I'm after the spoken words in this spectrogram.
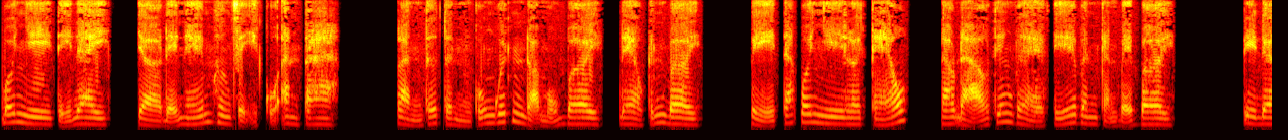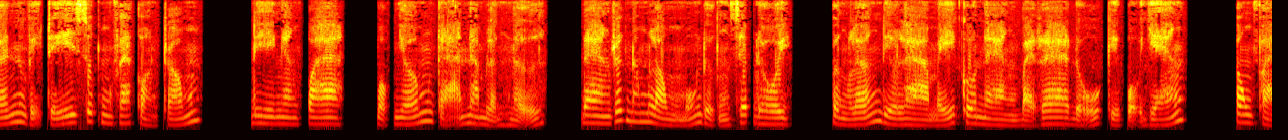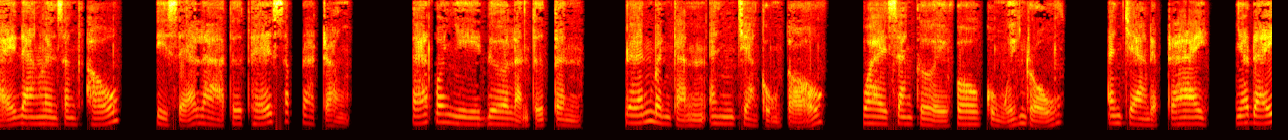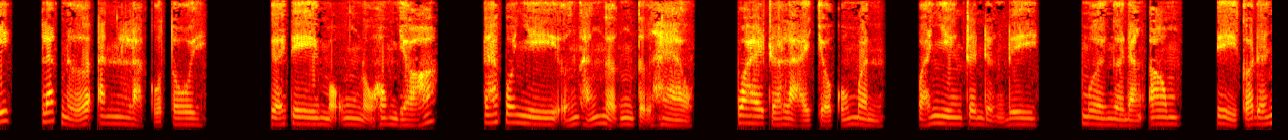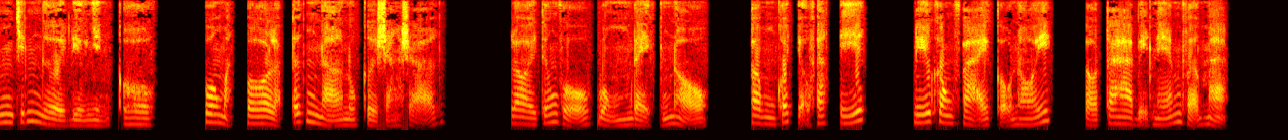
Bối nhi tỷ đây, chờ để nếm hương vị của anh ta. Lành tử tình cuốn quýt đội mũ bơi, đeo kính bơi, bị tác bối nhi lôi kéo, lao đảo tiến về phía bên cạnh bể bơi. Đi đến vị trí xuất phát còn trống, đi ngang qua, một nhóm cả nam lẫn nữ, đang rất nóng lòng muốn được xếp đôi. Phần lớn đều là mấy cô nàng bày ra đủ kiểu bộ dáng, không phải đang lên sân khấu, thì sẽ là tư thế sắp ra trận. Tá có nhi đưa lạnh tử tình, đến bên cạnh anh chàng cùng tổ, quay sang cười vô cùng quyến rũ. Anh chàng đẹp trai, nhớ đấy, lát nữa anh là của tôi. Gửi đi một nụ hôn gió, Tá có nhi ưỡn thẳng ngực tự hào, quay trở lại chỗ của mình, quả nhiên trên đường đi, mười người đàn ông thì có đến chín người đều nhìn cô. Khuôn mặt cô lập tức nở nụ cười sảng sở. Lôi tướng vũ bụng đầy phẫn nộ, không có chỗ phát tiết. Nếu không phải cậu nói cậu ta bị ném vỡ mặt,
